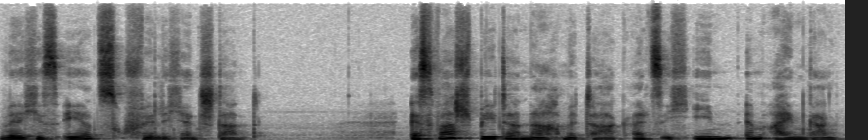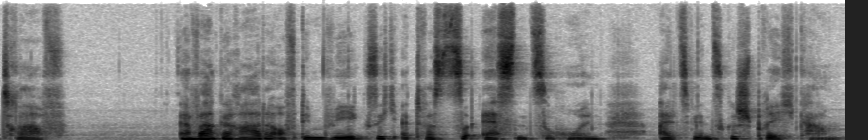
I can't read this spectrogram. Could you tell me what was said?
welches eher zufällig entstand. Es war später Nachmittag, als ich ihn im Eingang traf. Er war gerade auf dem Weg, sich etwas zu essen zu holen, als wir ins Gespräch kamen.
